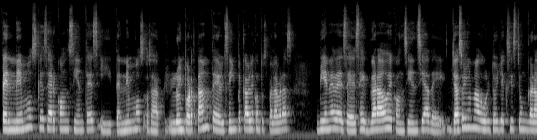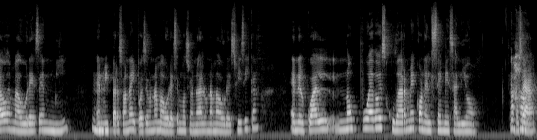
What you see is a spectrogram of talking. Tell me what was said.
tenemos que ser conscientes y tenemos, o sea, lo importante, el ser impecable con tus palabras, viene desde ese grado de conciencia de ya soy un adulto, ya existe un grado de madurez en mí en mi persona y puede ser una madurez emocional, una madurez física, en el cual no puedo escudarme con el se me salió. O sea,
